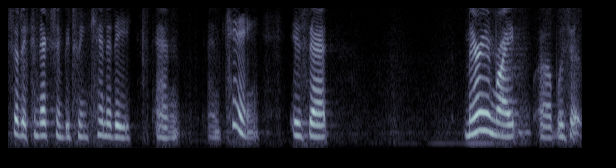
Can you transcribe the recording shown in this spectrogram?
sort of connection between Kennedy and, and King is that Marian Wright uh, was an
